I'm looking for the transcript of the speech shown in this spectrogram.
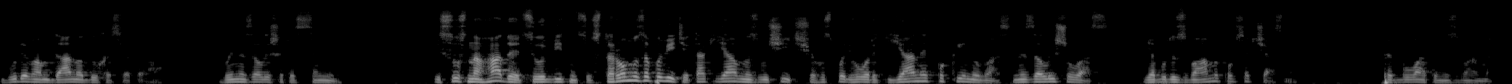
буде вам дано Духа Святого. Ви не залишитесь самі. Ісус нагадує цю обітницю. В старому заповіті так явно звучить, що Господь говорить: Я не покину вас, не залишу вас. Я буду з вами повсякчасно. Прибуватиму з вами.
